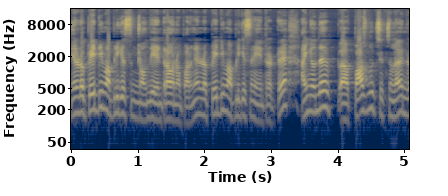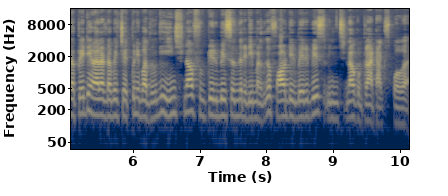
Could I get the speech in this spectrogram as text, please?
என்னோட பேடிஎம் அப்ளிகேஷன் நான் வந்து என்ட்ரு ஆகணும் பாருங்கள் என்னோட பேடிஎம் அப்ளிகேஷன் என்ட்ரு அங்கே வந்து பாஸ்புக் செக்ஷனில் என்னோட பேடிஎம் வேலட்டை போய் செக் பண்ணி பார்த்ததுக்கு இன்ஸ்டன்ட்டாக ஃபிஃப்டி ருபீஸ் வந்து ரெடி பண்ணுறதுக்கு ஃபார்ட்டி ருபீஸ் இன்ஸ்டன்ட்டாக கொடுத்துருவேன் டேக்ஸ் போக.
